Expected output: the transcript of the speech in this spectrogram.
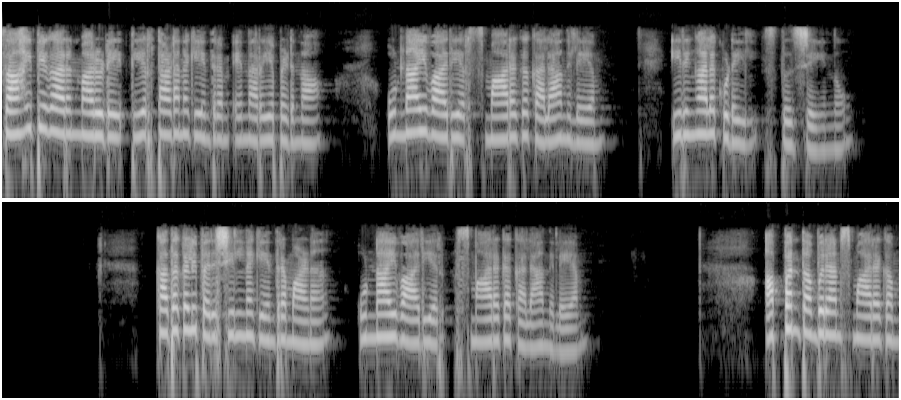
സാഹിത്യകാരന്മാരുടെ തീർത്ഥാടന കേന്ദ്രം എന്നറിയപ്പെടുന്ന ഉണ്ണായി വാര്യർ സ്മാരക കലാനിലയം ഇരിങ്ങാലക്കുടയിൽ സ്ഥിതി ചെയ്യുന്നു. കഥകളി പരിശീലന കേന്ദ്രമാണ് ഉണ്ണായി വാര്യർ സ്മാരക കലാനിലയം. അപ്പൻ തമ്പുരാൻ സ്മാരകം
